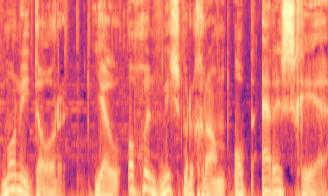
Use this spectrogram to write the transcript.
Monitor jou oggendnuusprogram op RSG.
